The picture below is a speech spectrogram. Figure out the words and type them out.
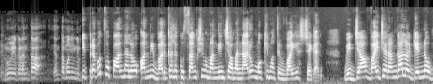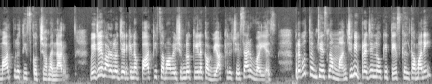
నువ్వు ఇక్కడ ఎంత ఎంతమంది ఈ ప్రభుత్వ పాలనలో అన్ని వర్గాలకు సంక్షేమం అందించామన్నారు ముఖ్యమంత్రి వైఎస్ జగన్. విద్య వైద్య రంగాల్లో ఎన్నో మార్పులు తీసుకొచ్చామన్నారు. విజయవాడలో జరిగిన పార్టీ సమావేశంలో కీలక వ్యాఖ్యలు చేశారు వైఎస్. ప్రభుత్వం చేసిన మంచిని ప్రజల్లోకి తీసుకెళ్తామని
